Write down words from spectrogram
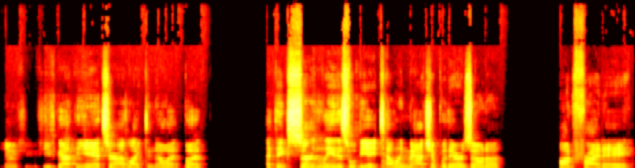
You know, if, you, if you've got the answer, I'd like to know it. But I think certainly this will be a telling matchup with Arizona on Friday.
